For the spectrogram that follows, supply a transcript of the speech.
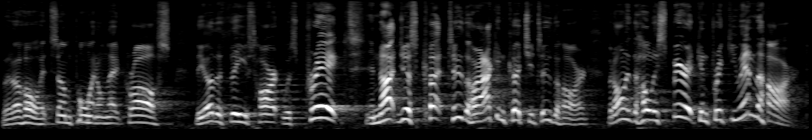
But oh, at some point on that cross, the other thief's heart was pricked and not just cut to the heart. I can cut you to the heart, but only the Holy Spirit can prick you in the heart.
